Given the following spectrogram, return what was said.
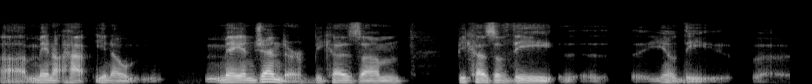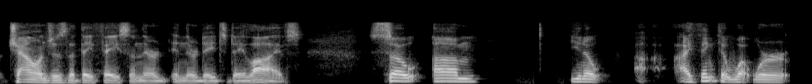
uh, may not have, you know, may engender because um, because of the you know the uh, challenges that they face in their in their day to day lives. So um, you know, I think that what we're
